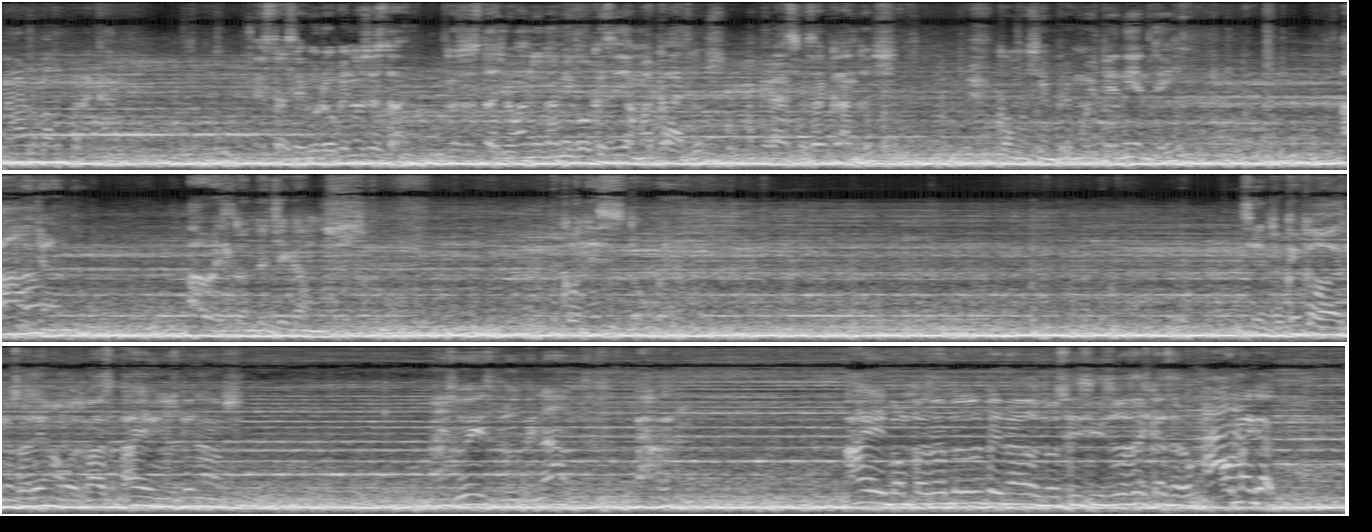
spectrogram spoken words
Mejor vamos por acá. ¿Está seguro que nos está, nos está llevando un amigo que se llama Carlos? Gracias a Carlos. Como siempre, muy pendiente. Ah, a ver dónde llegamos con esto, güey. Siento que cada vez nos alejamos más. Ay, hay unos venados. Eso es, los venados. Ay, van pasando los venados. No sé si eso se alcanzaron. Oh my god.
